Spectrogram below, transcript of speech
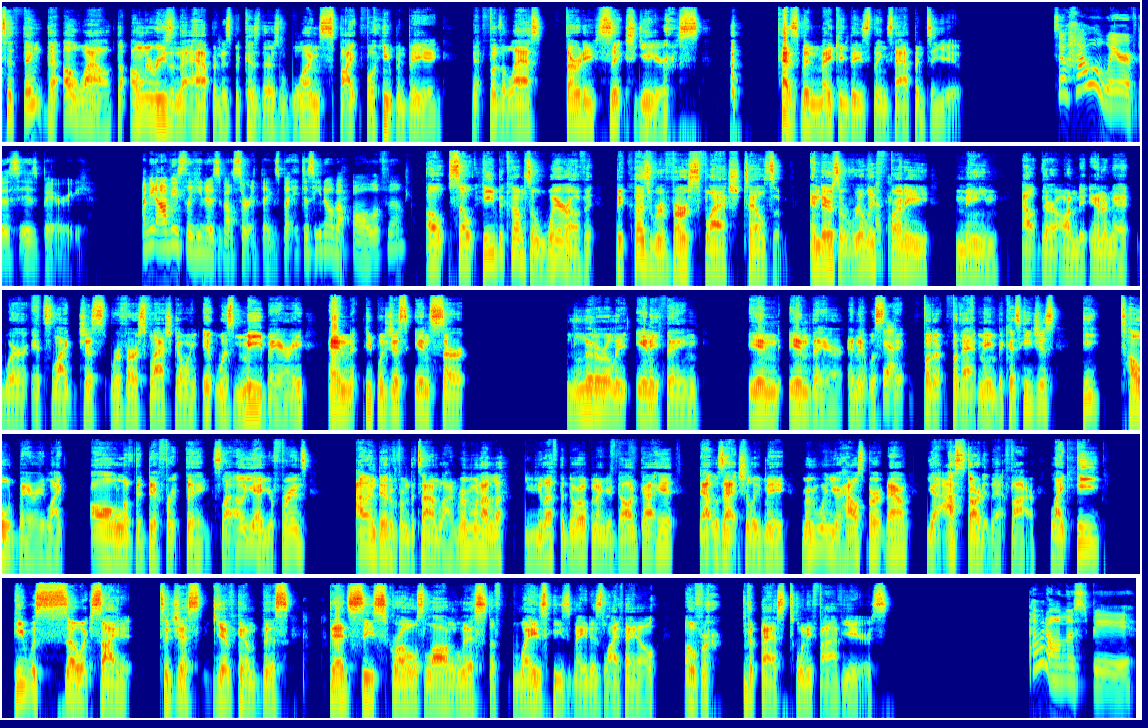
to think that oh wow, the only reason that happened is because there's one spiteful human being that for the last 36 years has been making these things happen to you. So, how aware of this is Barry? I mean, obviously he knows about certain things, but does he know about all of them? Oh, so he becomes aware of it because Reverse Flash tells him. And there's a really okay. funny meme out there on the internet where it's like just Reverse Flash going, It was me, Barry. And people just insert literally anything in in there and it was yeah. For the, for that meme because he just he told Barry like all of the different things. Like oh yeah your friends I undid them from the timeline. Remember when I left you left the door open and your dog got hit? That was actually me. Remember when your house burnt down? Yeah I started that fire. Like he he was so excited to just give him this Dead Sea Scrolls long list of ways he's made his life hell over the past 25 years. That would almost be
